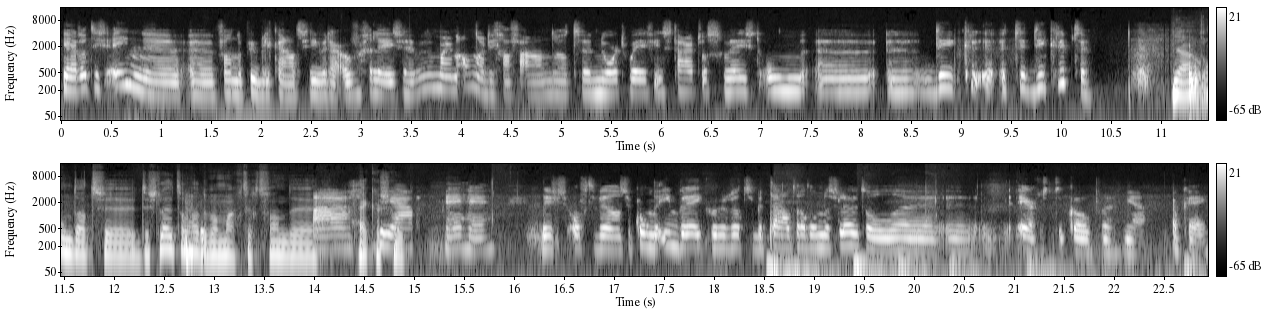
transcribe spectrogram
Ja, dat is één uh, uh, van de publicaties die we daarover gelezen hebben. Maar een ander die gaf aan dat uh, Noordwave in staat was geweest om die, te decrypten. Ja, omdat ze de sleutel hadden bemachtigd van de ah, hackersgroep. Ja, hè, hè. Dus oftewel, ze konden inbreken doordat ze betaald hadden om de sleutel ergens te kopen. Ja, oké. Okay.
